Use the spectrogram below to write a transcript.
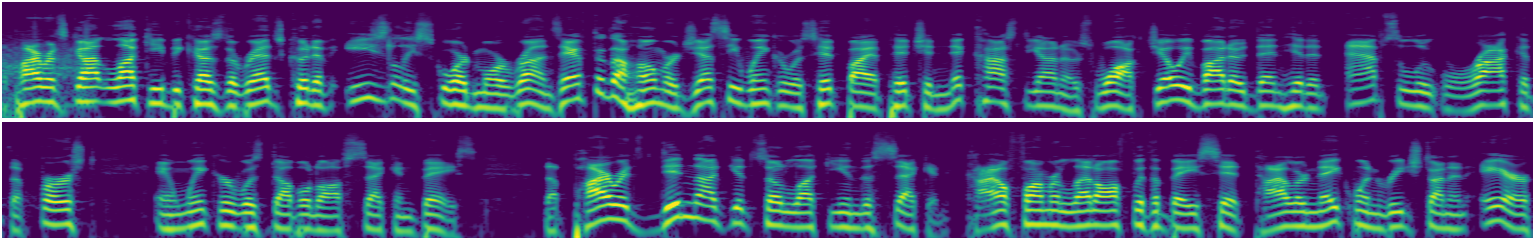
The Pirates got lucky because the Reds could have easily scored more runs. After the homer, Jesse Winker was hit by a pitch and Nick Castellanos walked. Joey Votto then hit an absolute rock at the first, and Winker was doubled off second base. The Pirates did not get so lucky in the second. Kyle Farmer led off with a base hit. Tyler Naquin reached on an air,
